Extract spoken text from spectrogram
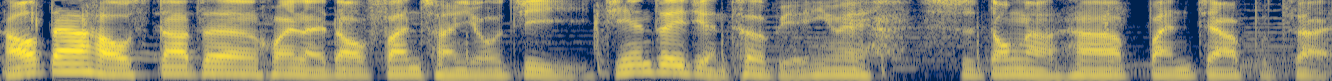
好，大家好，我是大正，欢迎来到帆船游记。今天这一集很特别，因为史东啊他搬家不在，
